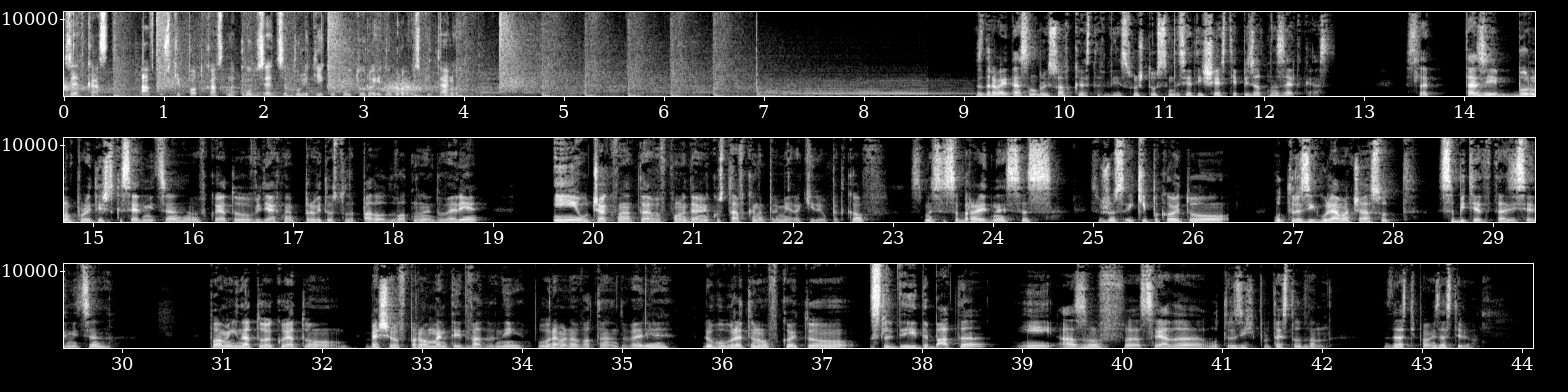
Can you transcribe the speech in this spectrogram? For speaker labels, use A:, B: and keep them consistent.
A: Zcast – авторски подкаст на Клуб Z за политика, култура и добро възпитание.
B: Здравейте, аз съм Борислав Кръстав. Вие слушате 86-ти епизод на Zcast. След тази бурна политическа седмица, в която видяхме правителството да пада от вод на недоверие и очакваната в понеделник оставка на премиера Кирил Петков, сме се събрали днес с всъщност екипа, който отрази голяма част от събитията тази седмица. Плами Игнатова, която беше в парламента и два дни по време на вота на доверие. Любо Бретенов, който следи дебата и аз в сряда отразих и протеста отвън. Здрасти, Пами, здрасти, Любо.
